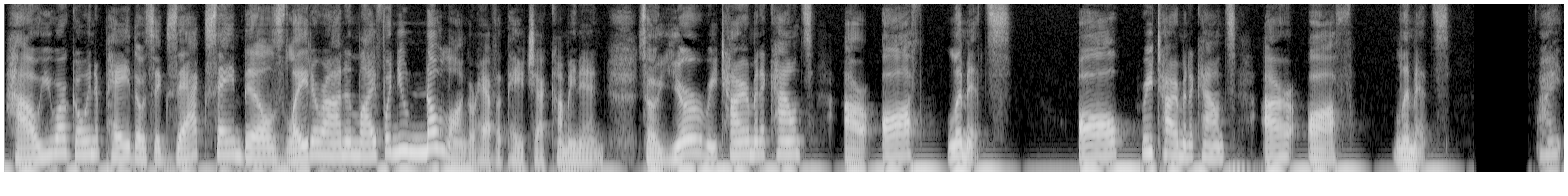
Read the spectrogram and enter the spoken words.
how you are going to pay those exact same bills later on in life when you no longer have a paycheck coming in? So your retirement accounts are off limits all retirement accounts are off limits. All right,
